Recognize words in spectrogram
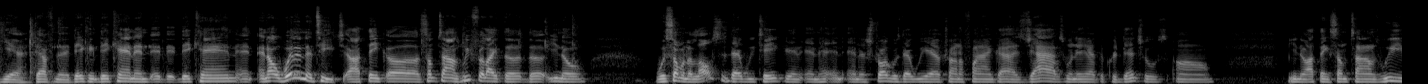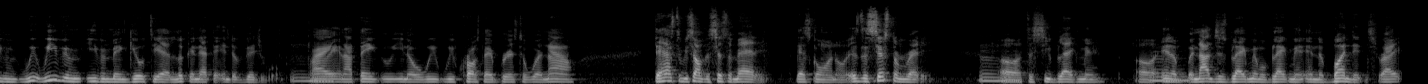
Yeah, definitely. They can, they can, and they- can, and, and are willing to teach. I think uh, sometimes we feel like the, the, you know, with some of the losses that we take and, and, and, the struggles that we have trying to find guys jobs when they have the credentials. Um, you know, I think sometimes we even we we've even, even been guilty at looking at the individual, right? And I think you know we we've crossed that bridge to where now there has to be something systematic that's going on. Is the system ready uh, to see black men uh, in a, not just black men, but black men in abundance, right?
